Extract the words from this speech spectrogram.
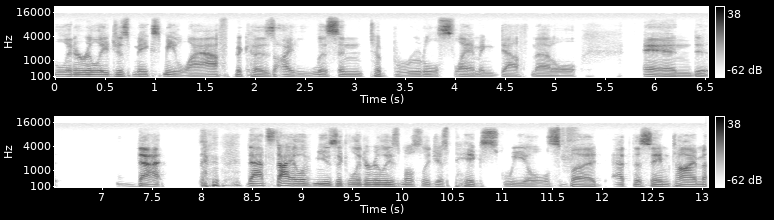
literally just makes me laugh because I listen to brutal slamming death metal, and that that style of music literally is mostly just pig squeals, but at the same time,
